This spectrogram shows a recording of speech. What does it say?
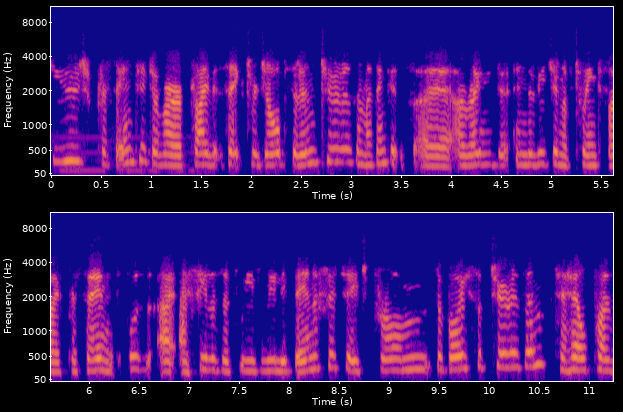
huge percentage of our private sector jobs are in tourism, I think it's uh, around in the region of 25%. I, I feel as if we've really benefited from the voice of tourism to help us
